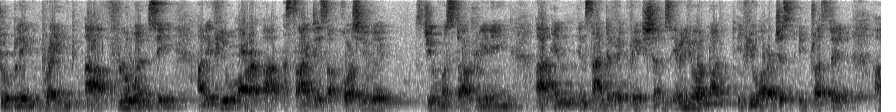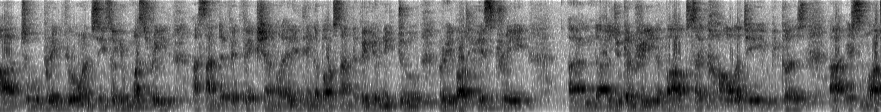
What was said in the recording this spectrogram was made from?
to bring, bring uh, fluency. And if you are a scientist, of course, you will you must start reading uh, in, in scientific fictions. Even you are not, if you are just interested uh, to bring fluency, so you must read a scientific fiction or anything about scientific. You need to read about history and uh, you can read about psychology because uh, it's not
